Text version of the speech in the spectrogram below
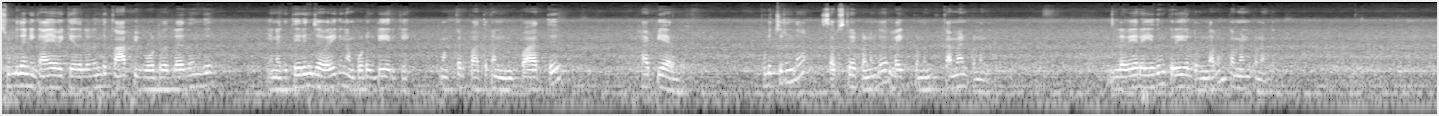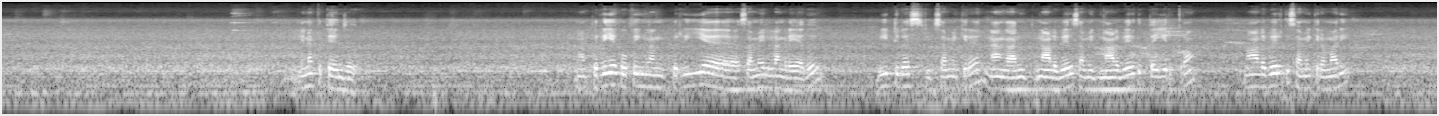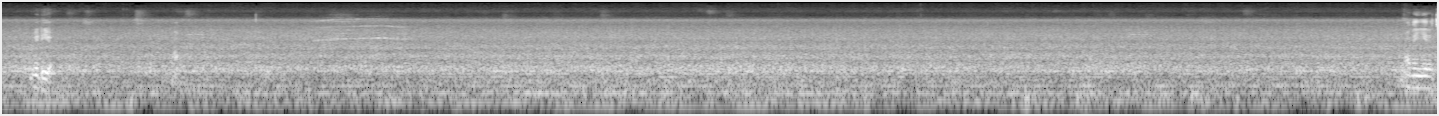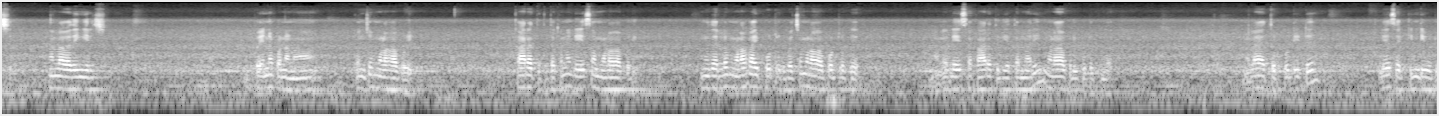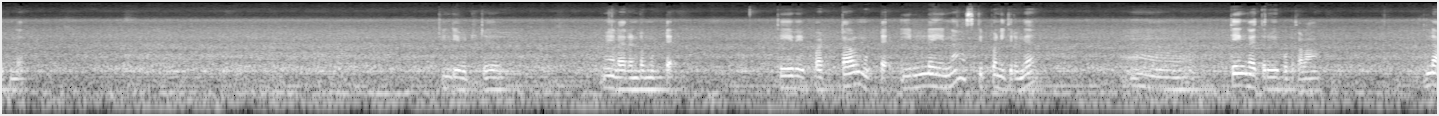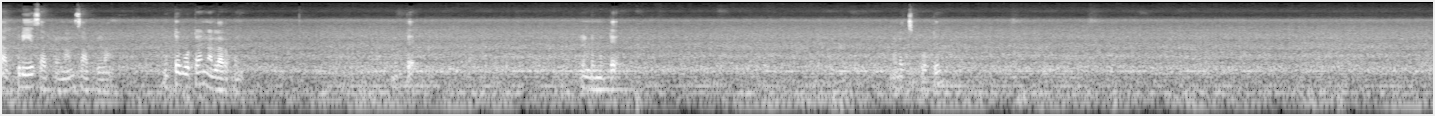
சுடு தண்ணி காய வைக்கிறதுலேருந்து காப்பி போடுறதுலேருந்து எனக்கு தெரிஞ்ச வரைக்கும் நான் போட்டுக்கிட்டே இருக்கேன். மக்கள் பார்த்து கண் பார்த்து ஹாப்பியாக இருந்தேன் பிடிச்சிருந்தா சப்ஸ்கிரைப் பண்ணுங்கள் லைக் பண்ணுங்கள் கமெண்ட் பண்ணுங்கள் இதில் வேறு எதுவும் குறைகள் இருந்தாலும் கமெண்ட் பண்ணுங்கள் எனக்கு தெரிஞ்சது. நான் பெரிய குக்கிங்லாம் பெரிய சமையல்லாம் கிடையாது. வீட்டில் சமைக்கிற நாங்கள் அந் நாலு பேர் சமை நாலு பேருக்கு தை இருக்கிறோம். நாலு பேருக்கு சமைக்கிற மாதிரி வீடியோ வதங்கிருச்சு. நல்லா வதங்கிருச்சு. இப்போ என்ன பண்ணணும் கொஞ்சம் மிளகா பொடி காரத்துக்கு தக்கன லேசாக மிளகா பொடி முதல்ல மிளகாய் போட்டிருக்கு பச்சை மிளகா போட்டிருக்கு. நல்லா லேசாக காரத்துக்கு ஏற்ற மாதிரி மிளகா பொடி போட்டுக்குங்க. மிளகாத்தூள் போட்டிட்டு லேசாக கிண்டி விட்டுக்குங்க. கிண்டி விட்டுட்டு மேலே ரெண்டு முட்டை. தேவைப்பட்டால் முட்டை. இல்லைன்னா ஸ்கிப் பண்ணிக்கிறோங்க. தேங்காய் துருவி போட்டுக்கலாம். இல்லை அப்படியே சாப்பிட்றனாலும் சாப்பிட்லாம். முட்டை போட்டால் நல்லாயிருக்கும். முட்டை. ரெண்டு முட்டை. உடச்சி போட்டு.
